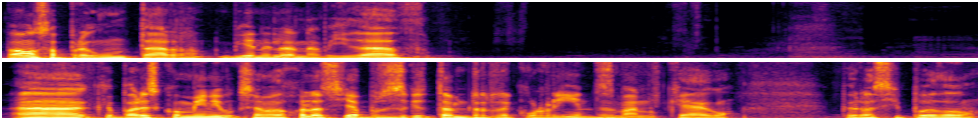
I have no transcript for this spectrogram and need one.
vamos a preguntar, viene la Navidad. Ah, que parezco mini porque se me bajó la silla, pues es que están recorrientes, mano. ¿Qué hago? Pero así puedo.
